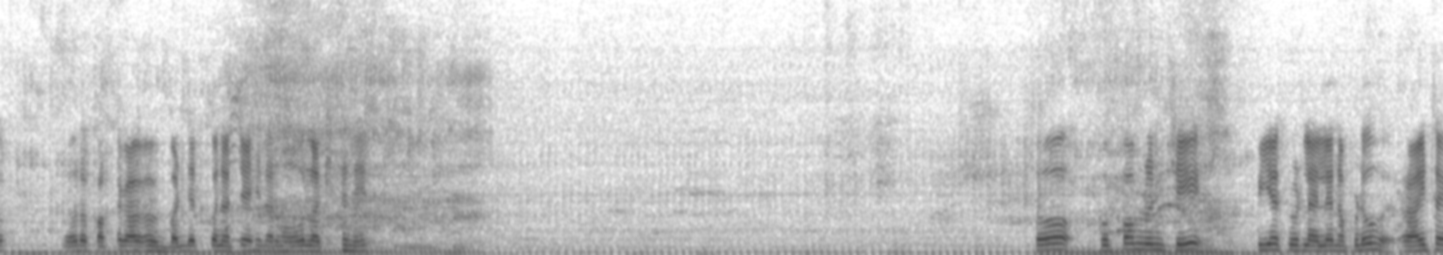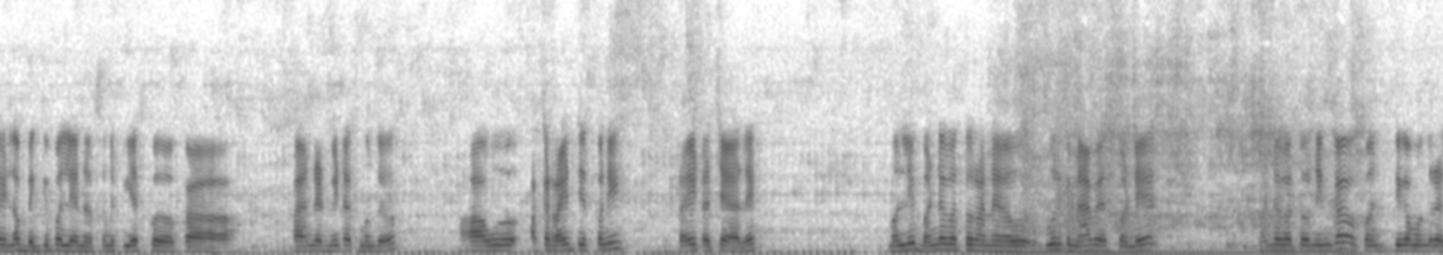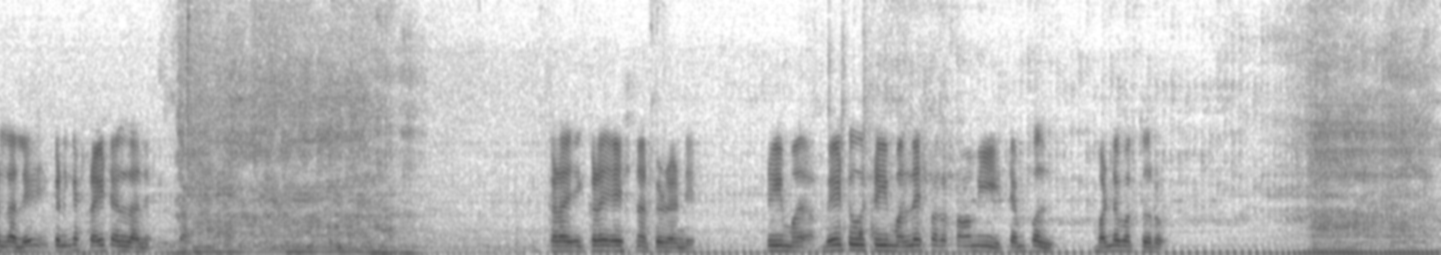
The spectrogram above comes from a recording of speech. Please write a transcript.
ఎవరో కొత్తగా బండి ఎత్తుకొని వచ్చేసినారు మా ఊర్లోకి అని. సో కుప్పం నుంచి పిఎస్ రూట్లో వెళ్ళినప్పుడు రైట్ సైడ్లో బెగ్గిపల్లి అని వస్తుంది. పిఎస్కు ఒక ఫైవ్ హండ్రెడ్ మీటర్స్ ముందు. ఆ ఊ అక్కడ రైట్ తీసుకొని రైట్ వచ్చేయాలి. మళ్ళీ బండగత్తూరు అనే ఊరికి మ్యాప్ వేసుకోండి. బండగత్తూరు ఇంకా కొద్దిగా ముందర వెళ్ళాలి. ఇక్కడ ఇంకా స్ట్రైట్ వెళ్ళాలి ఇంకా. ఇక్కడ ఇక్కడ వేసినారు చూడండి. శ్రీ మ వేటు శ్రీ మల్లేశ్వర స్వామి టెంపుల్ బండగొత్తూరు.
